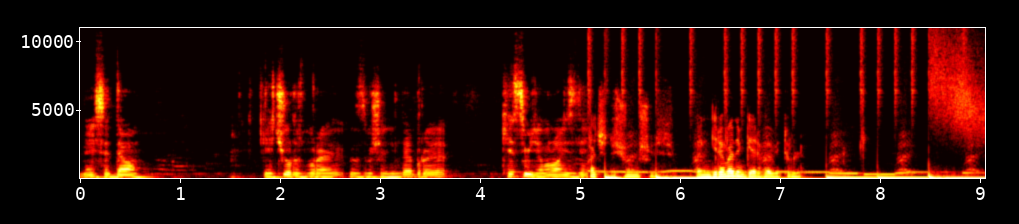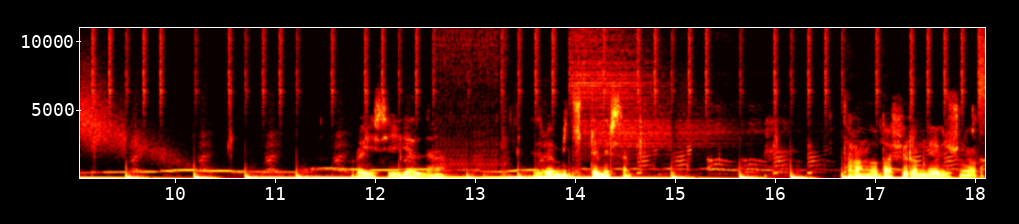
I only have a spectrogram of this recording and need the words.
Neyse devam. Geçiyoruz buraya hızlı bir şekilde. Buraya kesmeyeceğim ulan izle. Kaç düşürmüşüz? Ben giremedim ki herife bir türlü. Reis iyi geldi ha. Biz ben bir kitlenirsem takımda taşırım diye düşünüyorum.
